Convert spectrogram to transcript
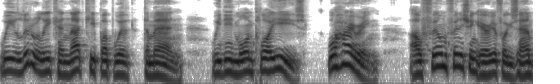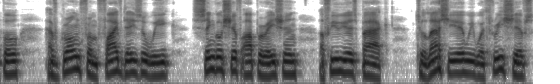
We literally cannot keep up with demand. We need more employees. We're hiring. Our film finishing area, for example, have grown from five days a week, single shift operation a few years back, to last year we were three shifts,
